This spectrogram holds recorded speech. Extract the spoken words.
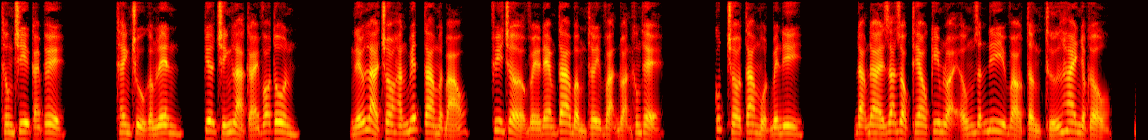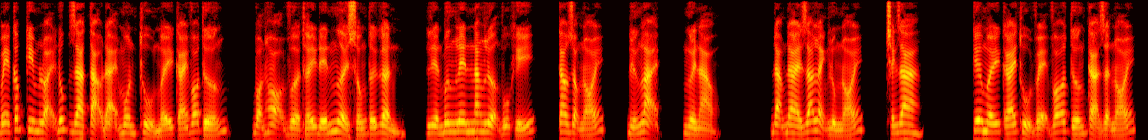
Thông chi cái P. Thành chủ gầm lên, kia chính là cái võ tôn. Nếu là cho hắn biết ta mật báo, phi trở về đem ta bầm thây vạn đoạn không thể. Cút cho ta một bên đi. Đạm đài ra dọc theo kim loại ống dẫn đi vào tầng thứ hai nhập khẩu, bê cấp kim loại đúc ra tạo đại môn thủ mấy cái võ tướng, bọn họ vừa thấy đến người sống tới gần, liền bưng lên năng lượng vũ khí, cao giọng nói, đứng lại, người nào. Đạm đài ra lệnh lùng nói, tránh ra. kia mấy cái thủ vệ võ tướng cả giận nói,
